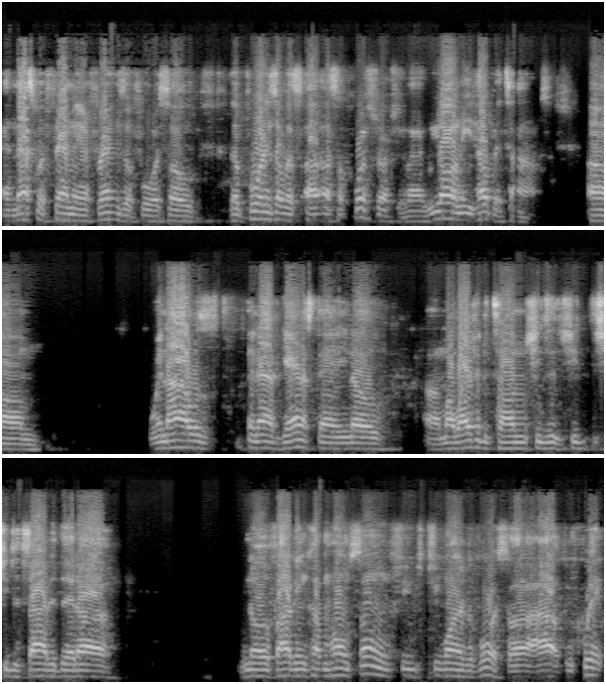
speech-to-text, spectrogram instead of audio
and that's what family and friends are for. So the importance of a, a support structure, like we all need help at times. Um, when I was in Afghanistan, you know, uh, my wife at the time, she she she decided that uh, you know, if I didn't come home soon, she she wanted a divorce, so I, I can quit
